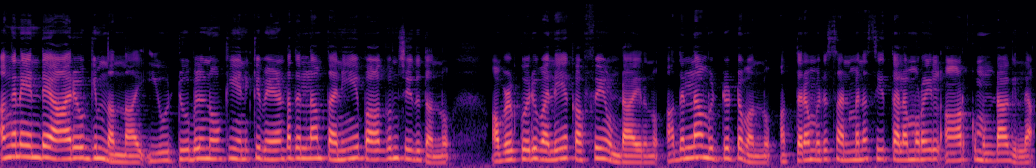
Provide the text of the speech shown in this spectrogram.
അങ്ങനെ എന്റെ ആരോഗ്യം നന്നായി. യൂട്യൂബിൽ നോക്കി എനിക്ക് വേണ്ടതെല്ലാം തനിയെ പാകം ചെയ്തു തന്നു. അവൾക്കൊരു വലിയ കഫേ ഉണ്ടായിരുന്നു. അതെല്ലാം വിട്ടിട്ട് വന്നു. അത്തരം ഒരു സന്മനസ് ഈ തലമുറയിൽ ആർക്കും ഉണ്ടാകില്ല.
